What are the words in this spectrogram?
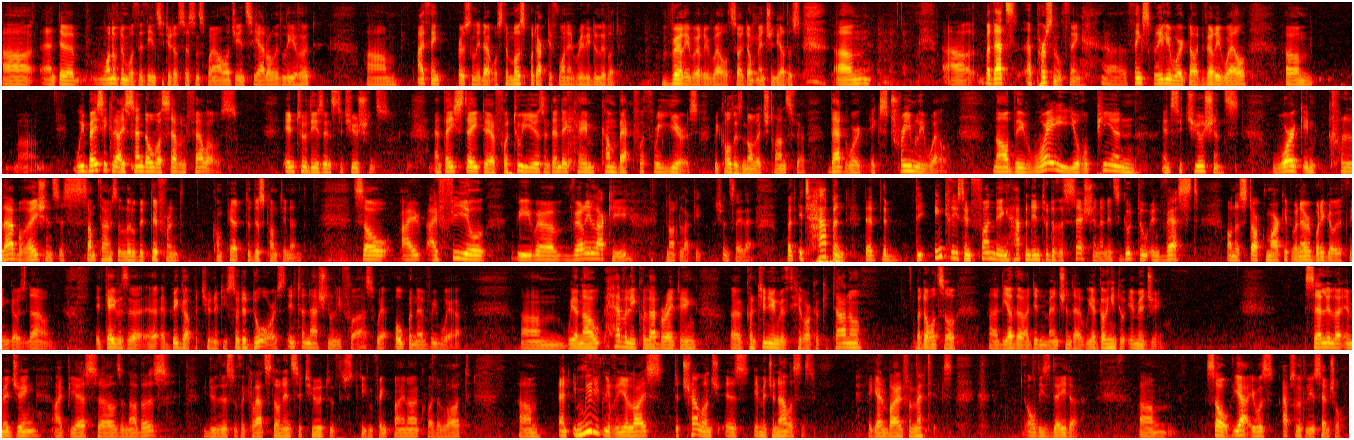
uh, and uh, one of them was at the Institute of Systems Biology in Seattle with Lee Hood. Um, I think personally that was the most productive one and really delivered very, very well. So I don't mention the others. Um, uh, but that's a personal thing. Uh, things really worked out very well. Um, um, we basically, I sent over seven fellows into these institutions and they stayed there for two years and then they came come back for three years. We call this knowledge transfer. That worked extremely well. Now the way European institutions work in collaborations is sometimes a little bit different compared to this continent. So I, I feel we were very lucky, not lucky, I shouldn't say that, but it happened that the the increase in funding happened into the recession, and it's good to invest on a stock market when everybody goes, thing goes down. It gave us a, a, a, big opportunity. So the doors internationally for us were open everywhere. Um, we are now heavily collaborating, uh, continuing with Hiroaki Kitano, but also uh, the other, I didn't mention that, we are going into imaging. Cellular imaging, iPS cells and others, we do this with the Gladstone Institute, with Steven Finkbeiner quite a lot. Um, and immediately realize the challenge is image analysis. Again, bioinformatics, all these data. Um, so yeah, it was absolutely essential.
